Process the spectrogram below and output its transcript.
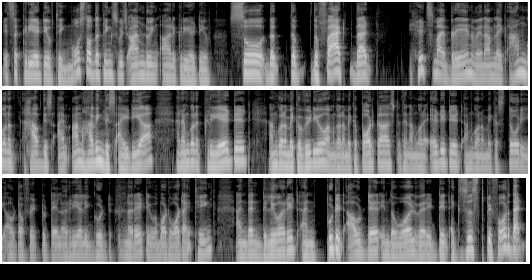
It's a creative thing. Most of the things which I'm doing are creative. So the the the fact that hits my brain when I'm like I'm gonna have this I'm I'm having this idea and I'm gonna create it I'm gonna make a video I'm gonna make a podcast and then I'm gonna edit it I'm gonna make a story out of it to tell a really good narrative about what I think and then deliver it and put it out there in the world where it didn't exist before that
